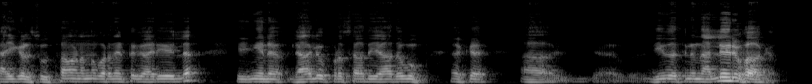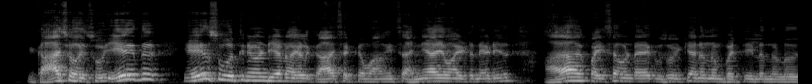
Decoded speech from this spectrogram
കൈകൾ ശുദ്ധമാണെന്ന് പറഞ്ഞിട്ട് കാര്യമില്ല. ഇങ്ങനെ ലാലു പ്രസാദ് യാദവും ഒക്കെ ജീവിതത്തിന് നല്ലൊരു ഭാഗം. കാശ് ഏത് ഏത് സുഖത്തിന് വേണ്ടിയാണോ അയാൾ കാശൊക്കെ വാങ്ങിച്ച് അന്യായമായിട്ട് നേടിയത്? ആ പൈസ കൊണ്ട് അയാൾക്ക് സുഖിക്കാനൊന്നും പറ്റിയില്ലെന്നുള്ളത്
